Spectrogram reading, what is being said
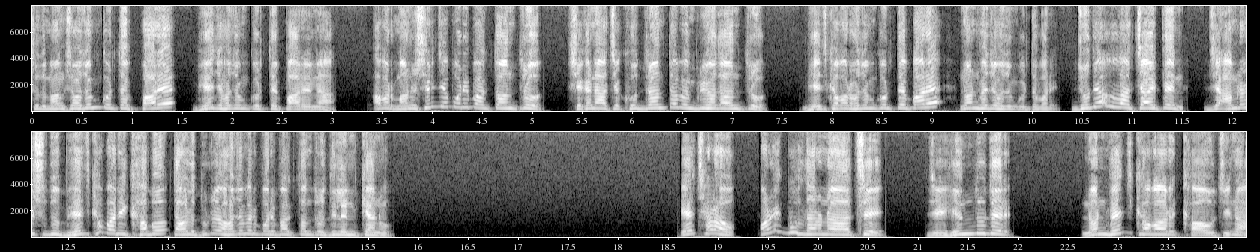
শুধু মাংস হজম করতে পারে, ভেজ হজম করতে পারে না। আবার মানুষের যে পরিপাকতন্ত্র সেখানে আছে ক্ষুদ্রান্ত এবং বৃহদান্ত্র। ভেজ খাবার হজম করতে পারে নন ভেজ হজম করতে পারে। যদি আল্লাহ চাইতেন যে আমরা শুধু ভেজ খাবারই খাব, তাহলে দুটোই হজমের পরিপাকতন্ত্র দিলেন কেন? এছাড়াও অনেক ভুল ধারণা আছে যে হিন্দুদের ননভেজ খাবার খাওয়া উচিত না।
